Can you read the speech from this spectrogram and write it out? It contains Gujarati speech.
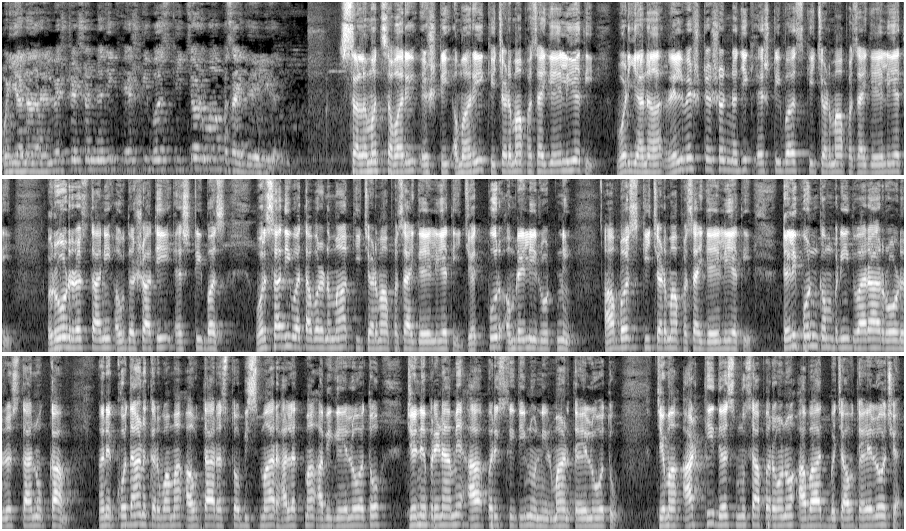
વડિયાના રેલવે સ્ટેશન નજીક એસટી બસ કીચડમાં ફસાઈ ગયેલી હતી. સલામત સવારી એસટી અમારી કીચડમાં ફસાઈ ગયેલી હતી. વડિયાના રેલવે સ્ટેશન નજીક એસટી બસ કીચડમાં ફસાઈ ગયેલી હતી. રોડ રસ્તાની અવદશાથી એસટી બસ વરસાદી વાતાવરણમાં કીચડમાં ફસાઈ ગયેલી હતી. જેતપુર અમરેલી રૂટની આ બસ કીચડમાં ફસાઈ ગયેલી હતી. ટેલિફોન કંપની દ્વારા રોડ રસ્તાનું કામ અને ખોદાણ કરવામાં આવતા રસ્તો બિસ્માર હાલતમાં આવી ગયેલો હતો, જેને પરિણામે આ પરિસ્થિતિનું નિર્માણ થયેલું હતું. જેમાં આઠથી દસ મુસાફરોનો આબાદ બચાવ થયેલો છે.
